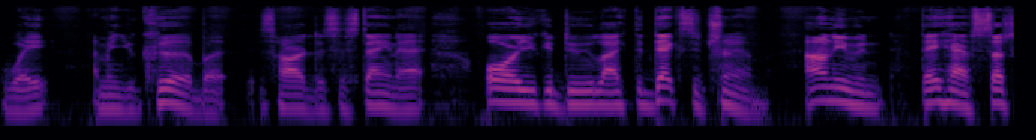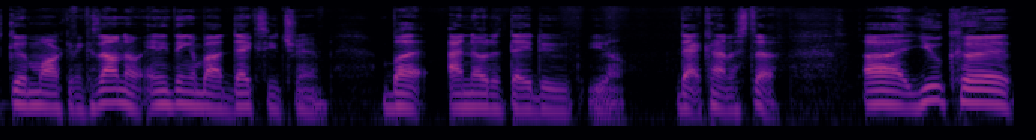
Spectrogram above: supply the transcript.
weight. I mean, you could, but it's hard to sustain that or you could do like the Dexatrim. I don't even they have such good marketing because I don't know anything about Dexatrim, but I know that they do you know that kind of stuff. Uh, you could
